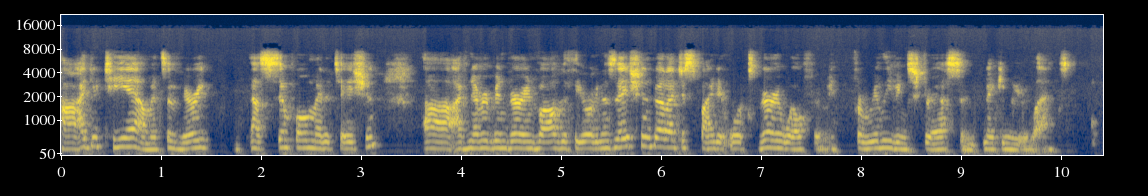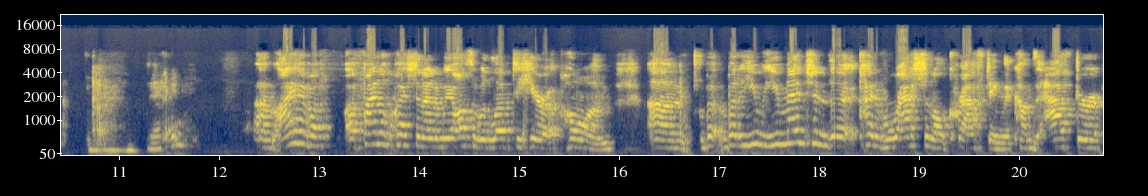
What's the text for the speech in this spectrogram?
I do TM. It's a very a simple meditation. Uh, I've never been very involved with the organization, but I just find it works very well for me for relieving stress and making me relax. Okay. Um, I have a, a, final question, and we also would love to hear a poem. Um, but but you you mentioned the kind of rational crafting that comes after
